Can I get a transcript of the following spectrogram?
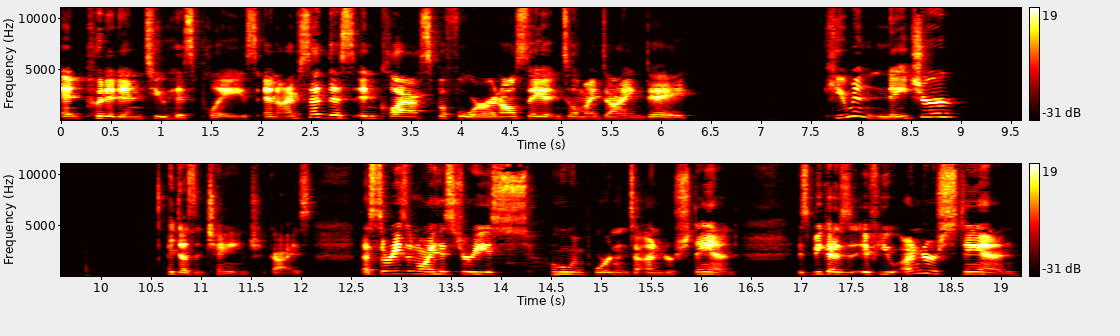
and put it into his plays. And I've said this in class before, and I'll say it until my dying day. Human nature, it doesn't change, guys. That's the reason why history is so important to understand is because if you understand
